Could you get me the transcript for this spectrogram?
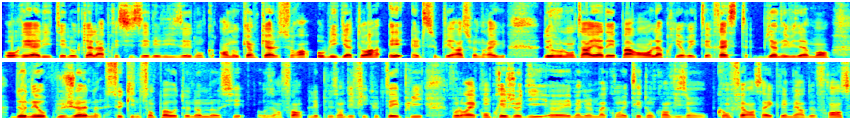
aux réalités locales, a précisé l'Elysée. Donc en aucun cas elle sera obligatoire et elle se pliera sur une règle de volontariat des parents, la priorité reste bien évidemment donnée aux plus jeunes, ceux qui ne sont pas autonomes, mais aussi aux enfants les plus en difficulté. Et puis, vous l'aurez compris, jeudi, euh, Emmanuel Macron était donc en vision conférence avec les maires de France.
